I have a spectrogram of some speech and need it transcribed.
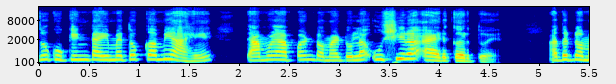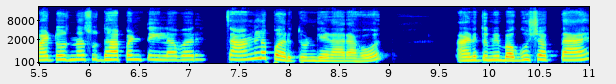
जो कुकिंग टाइम आहे तो कमी आहे. त्यामुळे आपण टोमॅटोला उशिरा ऍड करतोय. आता टोमॅटोजना सुद्धा आपण तेलावर चांगलं परतून घेणार आहोत आणि तुम्ही बघू शकताय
